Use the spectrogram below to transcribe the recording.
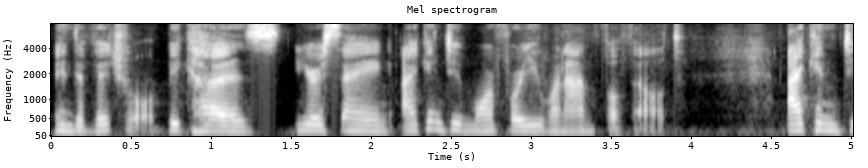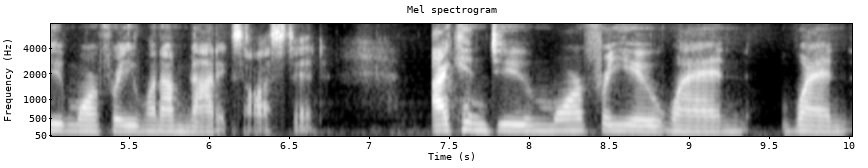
individual because you're saying i can do more for you when i'm fulfilled. I can do more for you when i'm not exhausted I can do more for you when when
